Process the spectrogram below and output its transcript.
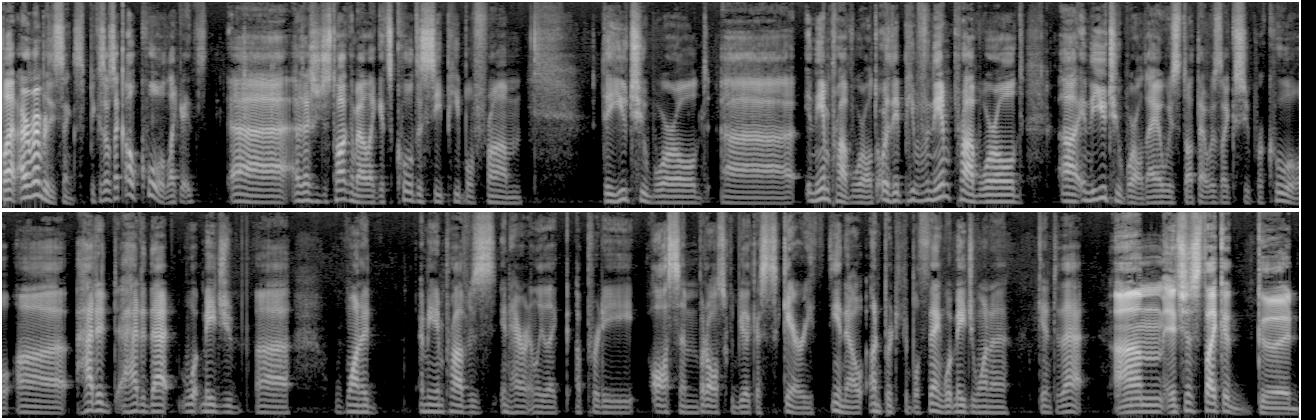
But I remember these things because I was like, "Oh, cool!" Like it's. Uh, I was actually just talking about like it's cool to see people from the YouTube world uh, in the improv world, or the people from the improv world uh, in the YouTube world. I always thought that was like super cool. Uh, how did how did that? What made you uh, want to? I mean, improv is inherently like a pretty awesome, but also could be like a scary, you know, unpredictable thing. What made you want to get into that? Um, it's just like a good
